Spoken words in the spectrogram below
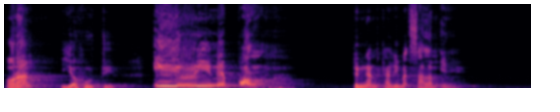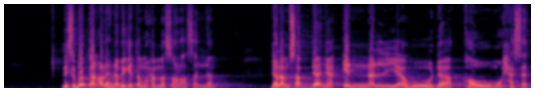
orang Yahudi irine pol dengan kalimat salam ini. Disebutkan oleh Nabi kita Muhammad SAW dalam sabdanya innal yahuda qaumu hasad.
